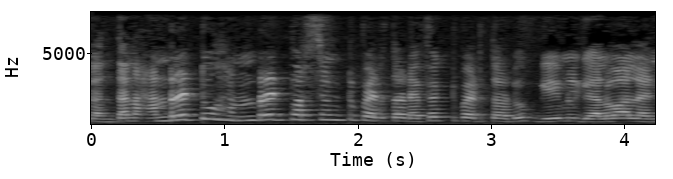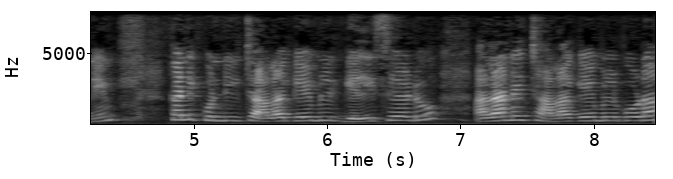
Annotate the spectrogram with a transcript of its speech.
తన హండ్రెడ్ టు హండ్రెడ్ పర్సెంట్ పెడతాడు ఎఫెక్ట్ పెడతాడు గేమ్లు గెలవాలని. కానీ కొన్ని చాలా గేమ్లు గెలిచాడు. అలానే చాలా గేమ్లు కూడా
